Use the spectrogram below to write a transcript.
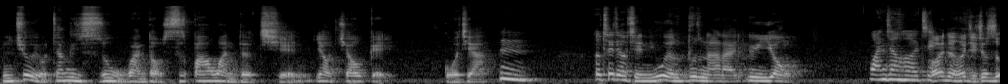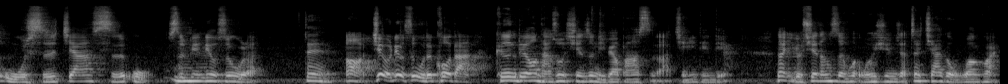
你就有将近十五万到十八万的钱要交给国家。嗯，那这条钱你为什么不是拿来运用完成和解？完成和解就是五十加十五，是变六十五了。对，啊，就有六十五的扣打，跟那个对方谈说，先生你不要八十了，减一点点。那有些当事人会，我会劝一下，再加个五万块，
